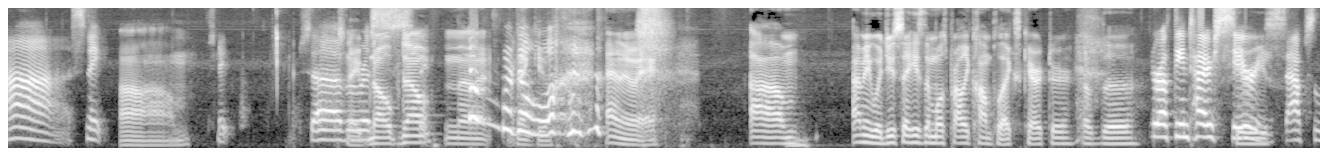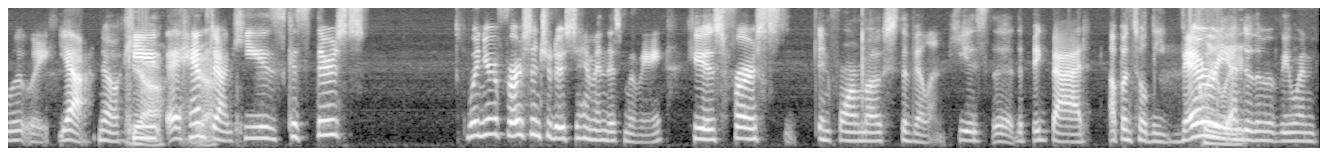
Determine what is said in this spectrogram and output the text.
Ah, Snape. Um, Snape. Snape. Severus Nope. No. Snape. No. You. Anyway, um, I mean, would you say he's the most probably complex character of the? Throughout the entire series, Series. absolutely. Yeah. No, he Yeah, uh, hands yeah. down. He's because there's when you're first introduced to him in this movie, he is first and foremost the villain. He is the the big bad up until the very Clearly. end of the movie when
